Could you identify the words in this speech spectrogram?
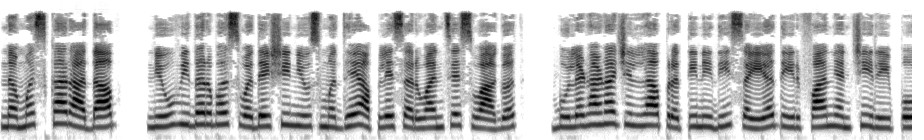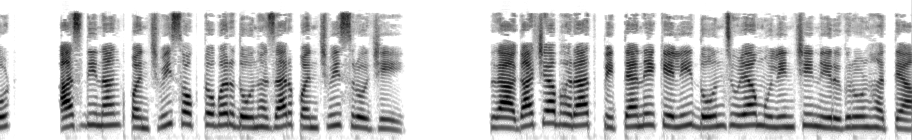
नमस्कार आदाब न्यू विदर्भ स्वदेशी न्यूजमध्ये आपले सर्वांचे स्वागत. बुलढाणा जिल्हा प्रतिनिधी सय्यद इरफान यांची रिपोर्ट. आज दिनांक पंचवीस ऑक्टोबर दोन हजार पंचवीस रोजी. रागाच्या भरात पित्याने केली दोन जुळ्या मुलींची निर्घृण हत्या.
